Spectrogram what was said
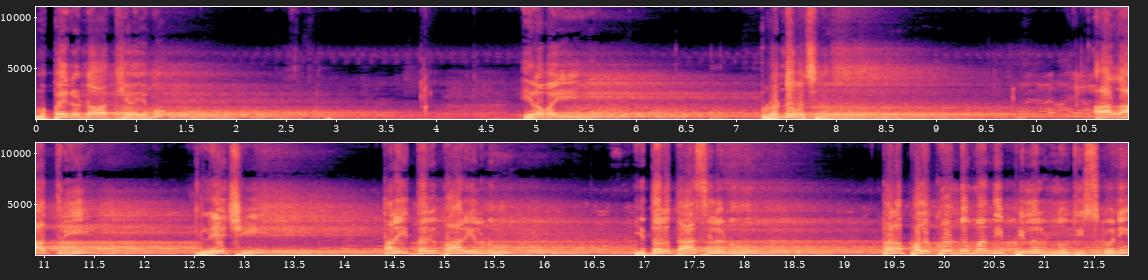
ముప్పై రెండవ అధ్యాయము. ఇరవై రెండవ వచనం. ఆ రాత్రి లేచి తన ఇద్దరు భార్యలను ఇద్దరు దాసిలను తన పదకొండు మంది పిల్లలను తీసుకొని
